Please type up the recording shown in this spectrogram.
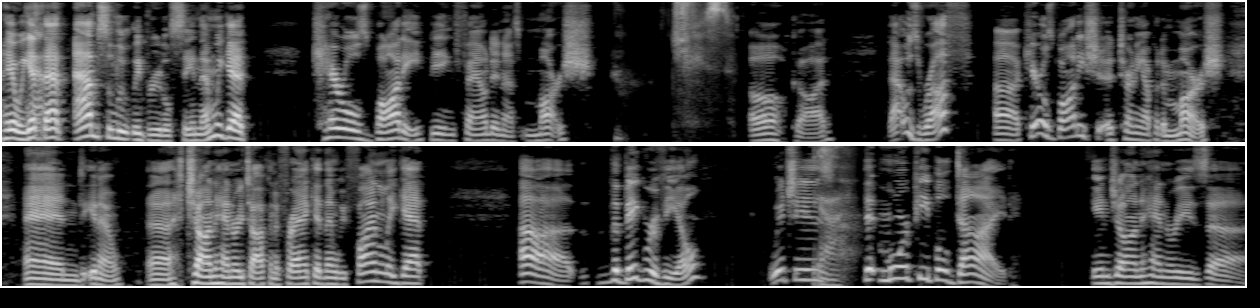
Yeah, we get Yeah. that absolutely brutal scene. Then we get Carol's body being found in a marsh. Jeez. Oh God, that was rough. Uh, Carol's body sh- turning up at a marsh, and you know, uh, John Henry talking to Frank, and then we finally get uh the big reveal, which is Yeah. that more people died in John Henry's uh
